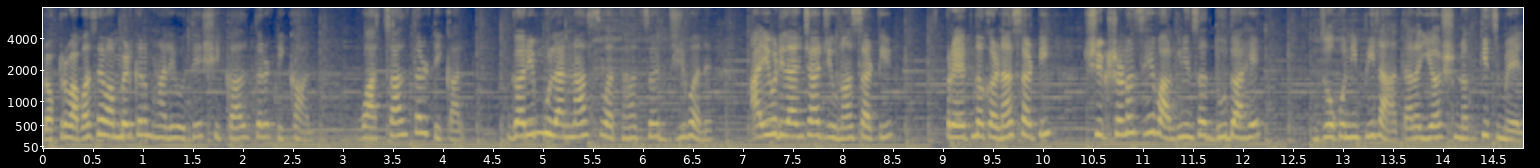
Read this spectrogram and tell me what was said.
डॉक्टर बाबासाहेब आंबेडकर म्हणाले होते शिकाल तर टिकाल वाचाल तर टिकाल. गरीब मुलांना स्वतःचं जीवन आई वडिलांच्या जीवनासाठी प्रयत्न करण्यासाठी शिक्षणच हे वाघिणीचं दूध आहे. जो कोणी पिला त्याला यश नक्कीच मिळेल.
